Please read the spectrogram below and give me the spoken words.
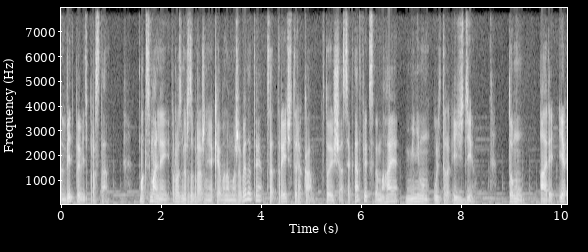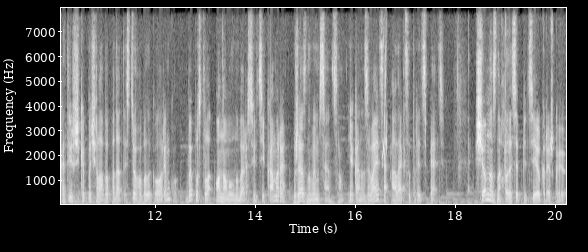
Відповідь проста. Максимальний розмір зображення, яке вона може видати, це 3,4К, в той час як Netflix вимагає мінімум Ultra HD. Тому Арі, яка трішечки почала випадати з цього великого ринку, випустила оновлену версію цієї камери вже з новим сенсором, яка називається Alexa 35. Що в нас знаходиться під цією кришкою?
